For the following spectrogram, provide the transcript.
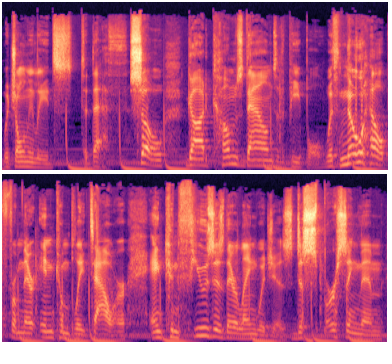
which only leads to death. So, God comes down to the people with no help from their incomplete tower and confuses their languages, dispersing them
